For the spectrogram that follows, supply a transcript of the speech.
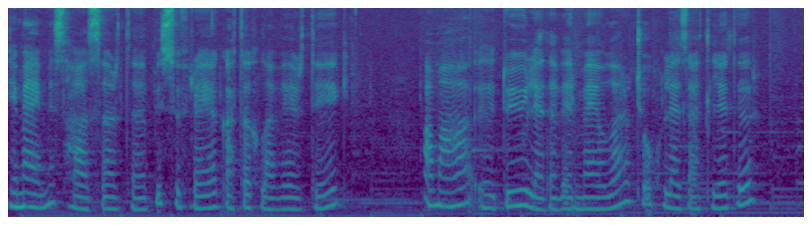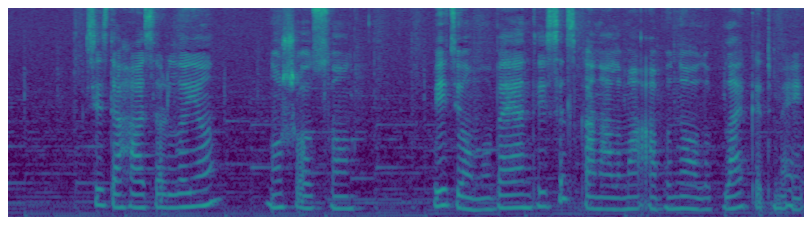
Yemeğimiz hazırdır. Bir süfrəyə qatıqla verdik. Amma e, düyü ilə də vermək olar. Çox ləzzətlidir. Siz də hazırlayın. Nuş olsun. Videomu beğendiyseniz kanalıma abone olup like etmeyi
